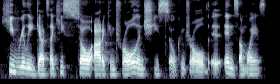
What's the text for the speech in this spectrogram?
He really gets like he's so out of control and she's so controlled in some ways.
